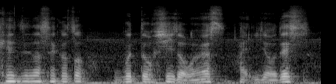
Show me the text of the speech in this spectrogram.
健全な生活を送ってほしいと思います。はい、以上です。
